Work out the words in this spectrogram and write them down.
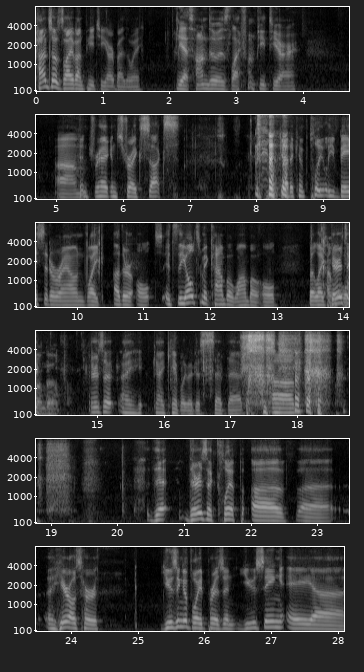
Hanzo's live on PTR, by the way. Yes, Hanzo is live on PTR. And Um, Dragon Strike sucks. You've got to completely base it around like other ults. It's the ultimate combo wombo ult, but like Combo there's a there's a I I can't believe I just said that. Um, that there's a clip of uh, a Heroes Hearth using a void prison, using a uh,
